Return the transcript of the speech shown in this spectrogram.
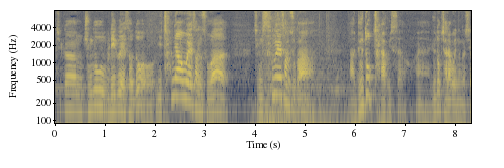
지금 중국 리그에서도 이 천야오의 선수와 지금 스웨 선수가 아, 유독 잘하고 있어요. 예, 유독 잘하고 있는 것이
